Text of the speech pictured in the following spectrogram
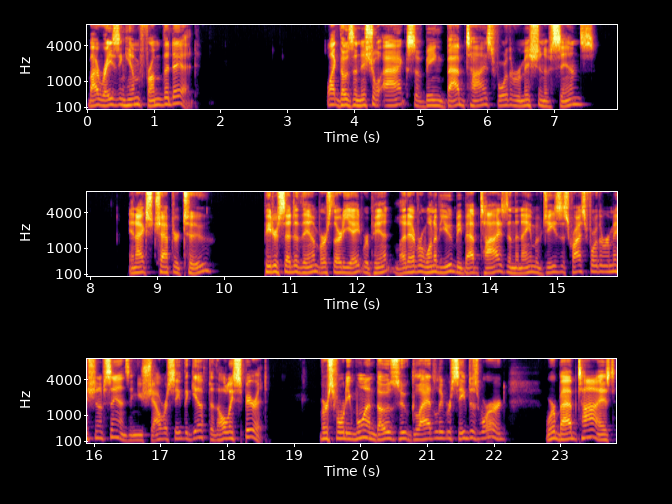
by raising him from the dead. like those initial acts of being baptized for the remission of sins. In Acts chapter 2, Peter said to them, verse 38, Repent, let every one of you be baptized in the name of Jesus Christ for the remission of sins, and you shall receive the gift of the Holy Spirit. Verse 41, those who gladly received his word were baptized,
